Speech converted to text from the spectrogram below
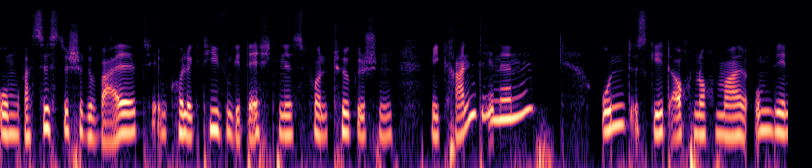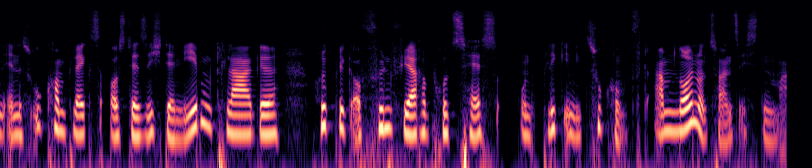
um rassistische Gewalt im kollektiven Gedächtnis von türkischen Migrantinnen. Und es geht auch nochmal um den NSU-Komplex aus der Sicht der Nebenklage, Rückblick auf fünf Jahre Prozess und Blick in die Zukunft am 29. Mai.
